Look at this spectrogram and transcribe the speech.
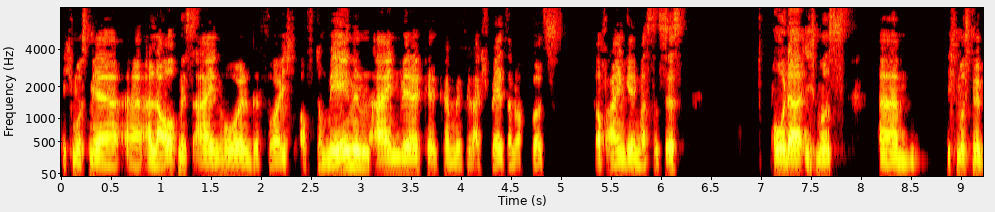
ich muss mir äh, Erlaubnis einholen, bevor ich auf Domänen einwirke, können wir vielleicht später noch kurz darauf eingehen, was das ist. Oder ich muss, ähm, ich muss mir,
